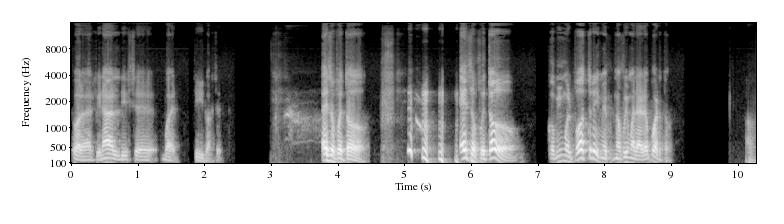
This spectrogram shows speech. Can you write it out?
Bueno, al final dice, bueno, sí, lo acepto. Eso fue todo. Eso fue todo. Comimos el postre y nos fuimos al aeropuerto. Oh,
